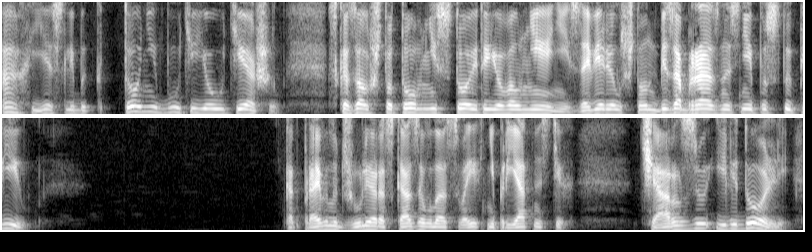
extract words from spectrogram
Ах, если бы кто-нибудь ее утешил, сказал, что Том не стоит ее волнений, заверил, что он безобразно с ней поступил. Как правило, Джулия рассказывала о своих неприятностях Чарльзу или Долли —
